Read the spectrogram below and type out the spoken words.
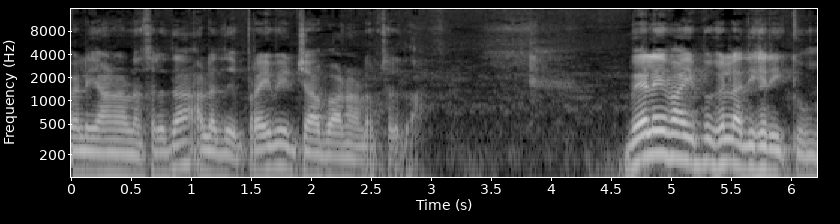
வேலையானாலும் சரிதான் அல்லது ப்ரைவேட் ஜாப் ஆனாலும் சரிதான் வேலை வாய்ப்புகள் அதிகரிக்கும்.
